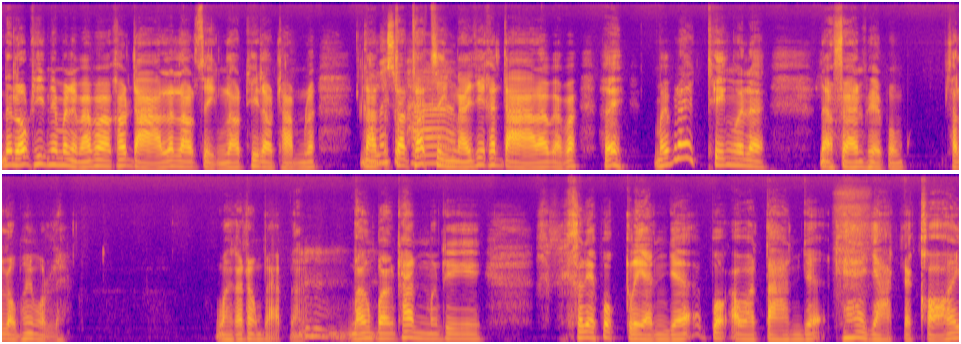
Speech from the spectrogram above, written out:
ในลบทิ้งนี่มันหมายความว่าเขาด่าแล้วเราสิ่งเราที่เราทำแล้วเขาไม่สุถ้าภาพถ้าสิ่งไหนที่เขาด่าเราแบบว่า เฮ้ย ไม่เป็นได้ทิ้งไว้เลยนะแฟนเพจผมถล่มให้หมดเลยมันก็ต้องแบบนั้นบางบางท่านบางทีเขาเรียกพวกเกลียนเยอะ พวกอวตารเยอะ แค่อยากจะขอให้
